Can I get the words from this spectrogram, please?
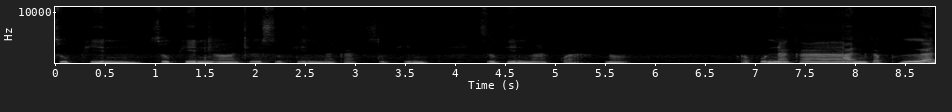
สุพิน สุพินอ่าชื่อสุพินนะคะ สุพิน สุพินมากกว่าเนาะ ขอบคุณนะคะพันกับเพื่อน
